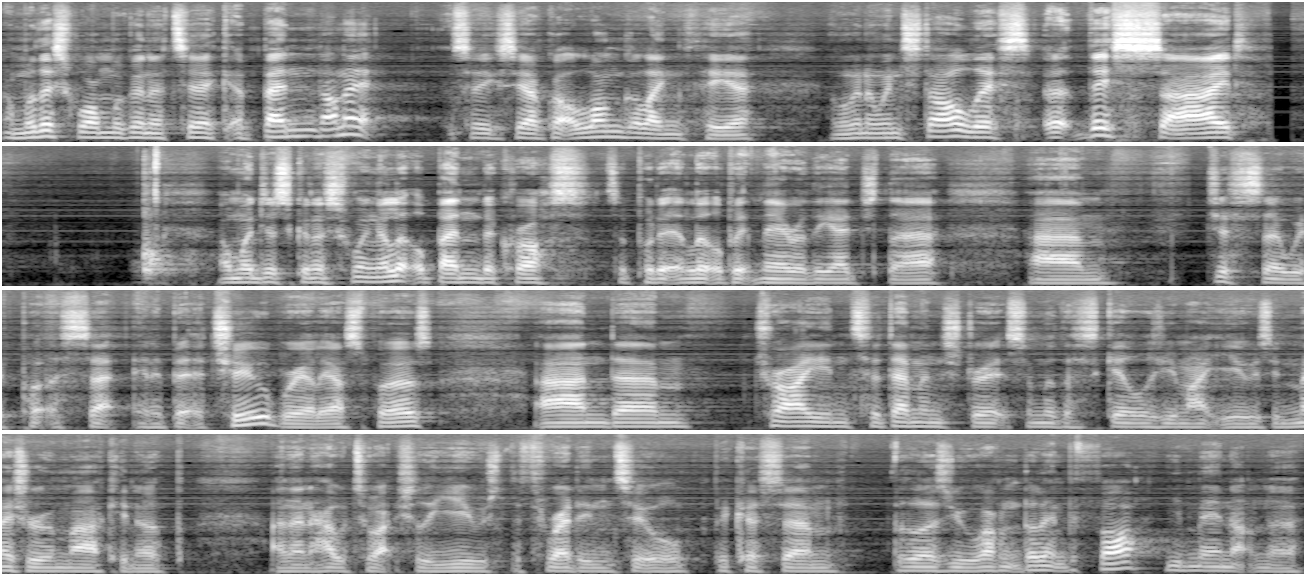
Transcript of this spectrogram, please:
And with this one, we're going to take a bend on it. So you can see I've got a longer length here. And we're going to install this at this side and we're just going to swing a little bend across to put it a little bit nearer the edge there um, just so we've put a set in a bit of tube really I suppose and um, trying to demonstrate some of the skills you might use in measuring marking up and then how to actually use the threading tool because um, for those of you who haven't done it before you may not know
